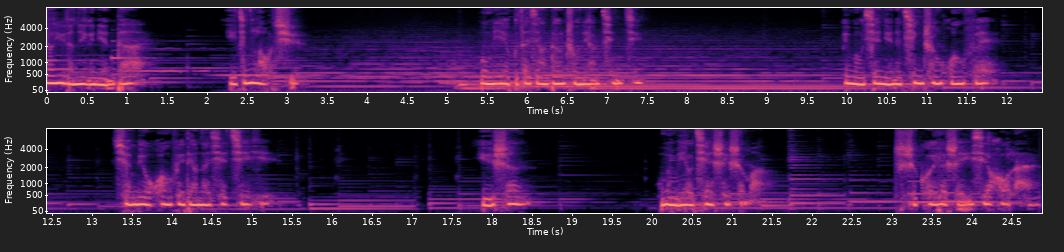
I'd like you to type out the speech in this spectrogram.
相遇的那个年代已经老去，我们也不再像当初那样亲近。为某些年的青春荒废，却没有荒废掉那些记忆。余生，我们没有欠谁什么，只是亏了谁一些后来。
